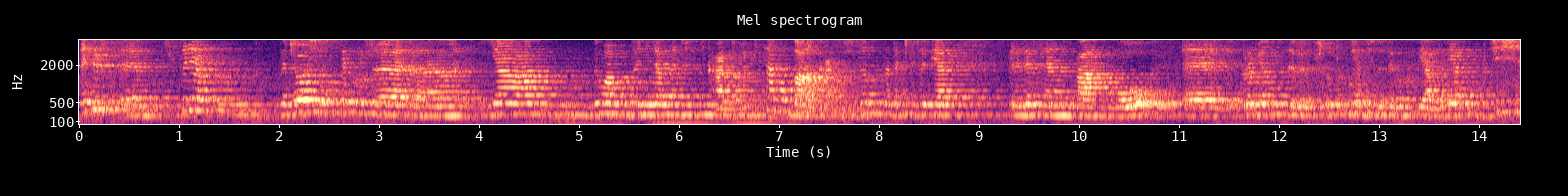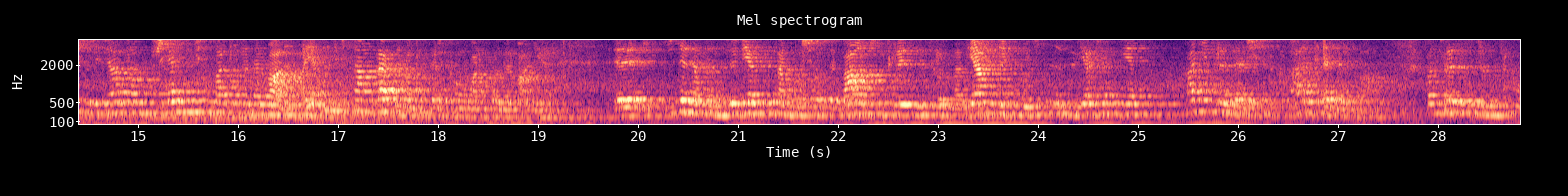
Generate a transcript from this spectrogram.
Najpierw historia zaczęła się od tego, że e, ja byłam do niedawna dziennikarką i pisałam o bankach i idąc na taki wywiad z prezesem banku, e, robiąc, e, przygotowując się do tego wywiadu, ja gdzieś się dowiedziałam, że on przyjaźnił się z Markiem Edelmanem, a ja wtedy pisałam pracę magisterską o Marku Edelmanie. E, i Idę na ten wywiad, pytam go się o te banki, kryzys, rozmawiamy, i po godzinnym wywiadzie mówię, panie prezesie, a Marek Edelman, Pan prezes zrobił taką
